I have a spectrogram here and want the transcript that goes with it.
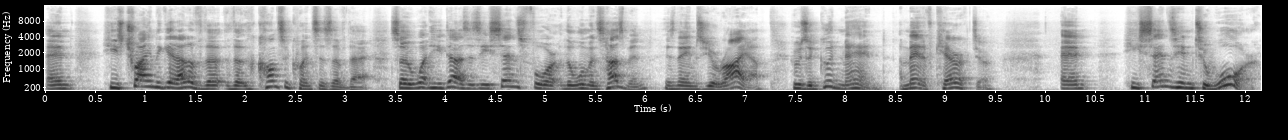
And he's trying to get out of the, the consequences of that. So what he does is he sends for the woman's husband, his name's Uriah, who's a good man, a man of character, and he sends him to war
